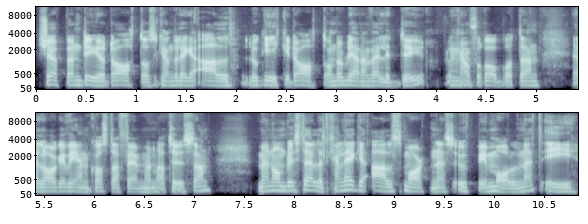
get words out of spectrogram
köper en dyr dator så kan du lägga all logik i datorn. Då blir den väldigt dyr. Då mm. kanske roboten eller AGVn kostar 500 000. Men om du istället kan lägga all smartness uppe i molnet i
